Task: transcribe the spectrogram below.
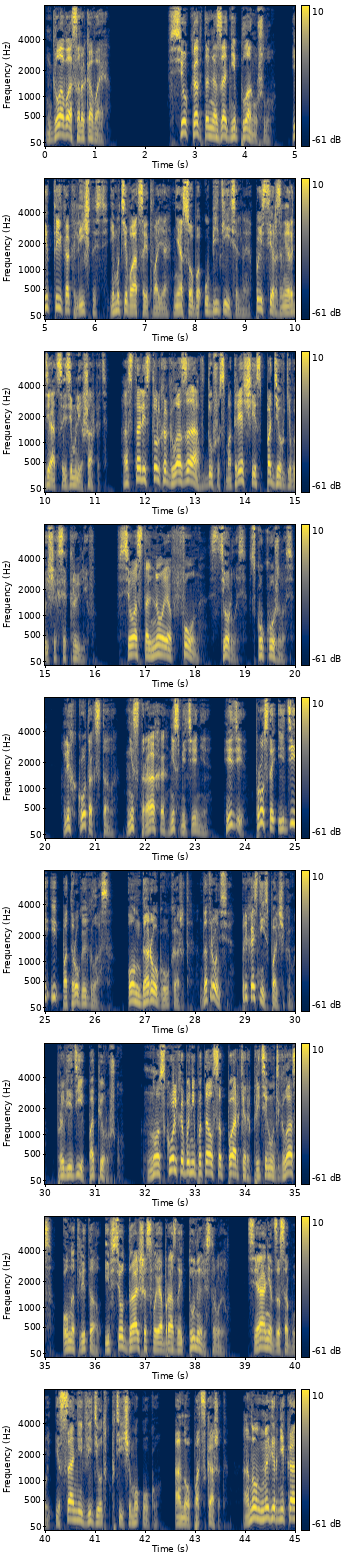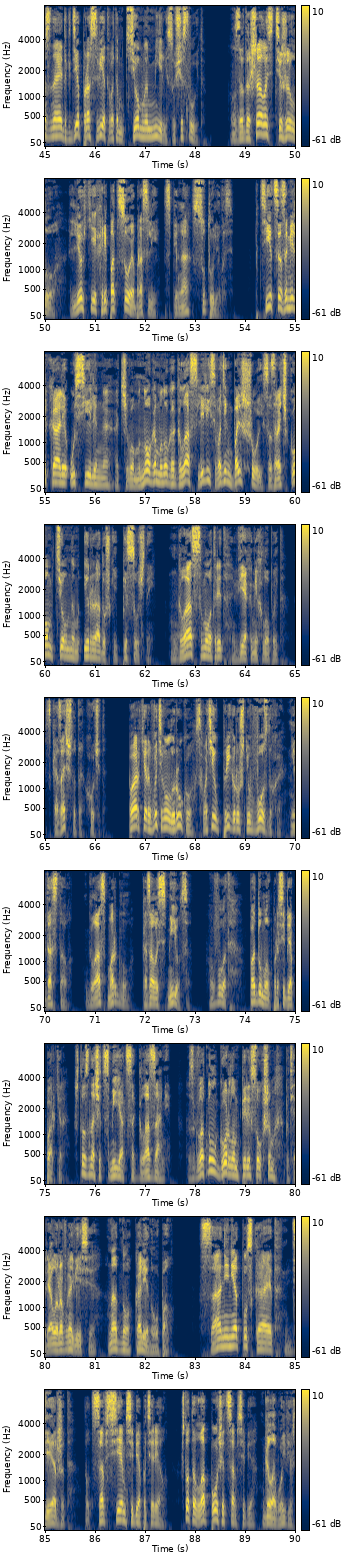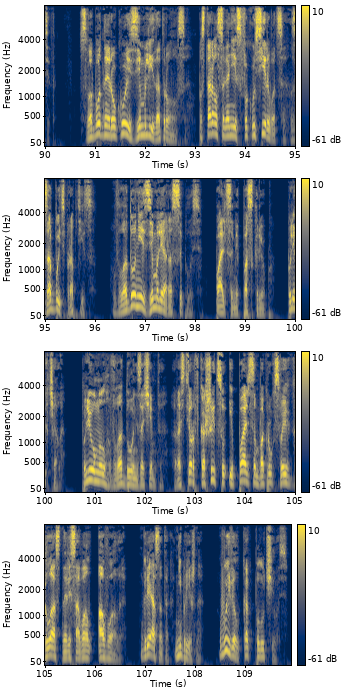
Глава сороковая. Все как-то на задний план ушло. И ты как личность, и мотивация твоя не особо убедительная по истерзанной радиации земле шаркать. Остались только глаза, в душу смотрящие с подергивающихся крыльев. Все остальное — фон, стерлось, скукожилось. Легко так стало. Ни страха, ни смятения. Иди, просто иди и потрогай глаз. Он дорогу укажет. Дотронься. Прикоснись пальчиком, проведи по перышку. Но сколько бы ни пытался Паркер притянуть глаз, он отлетал и все дальше своеобразный туннель строил. Тянет за собой и сани ведет к птичьему оку. Оно подскажет. Оно наверняка знает, где просвет в этом темном мире существует. Задышалось тяжело, легкие хрипотцой обросли, спина сутулилась. Птицы замелькали усиленно, отчего много-много глаз слились в один большой, со зрачком темным и радужкой песочной. Глаз смотрит, веками хлопает. Сказать что-то хочет. Паркер вытянул руку, схватил пригорушню воздуха, не достал. Глаз моргнул. Казалось, смеется. Вот, подумал про себя Паркер, что значит смеяться глазами. Сглотнул горлом пересохшим, потерял равновесие, на одно колено упал. Сани не отпускает, держит. Тут совсем себя потерял. Что-то лопочет сам себе, головой вертит. Свободной рукой земли дотронулся. Постарался на ней сфокусироваться, забыть про птиц. В ладони земля рассыпалась. Пальцами поскреб. Полегчало. Плюнул в ладонь зачем-то. Растер в кашицу и пальцем вокруг своих глаз нарисовал овалы. Грязно так, небрежно. Вывел, как получилось.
